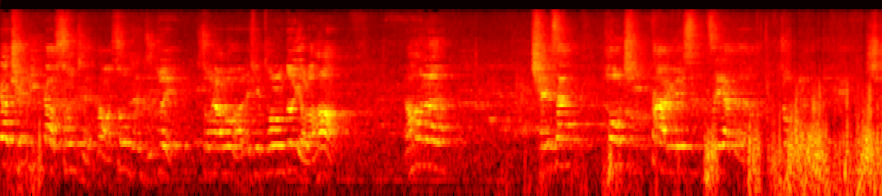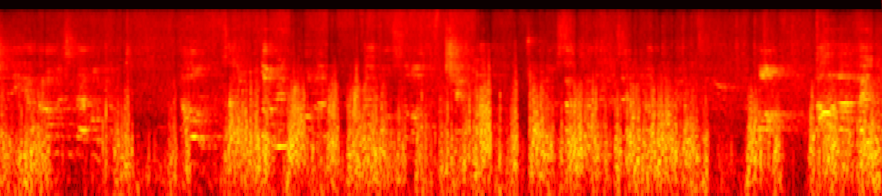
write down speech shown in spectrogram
要全体到松沉，哈，松沉直坠，松腰落滑那些通通都有了哈，然后呢，前三后期大约是这样的力量，其实力量大部分是在后脚，然后上去不到人之后呢，要保持什么前后左右上下这个针要保持，啊，然后呢还有什么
